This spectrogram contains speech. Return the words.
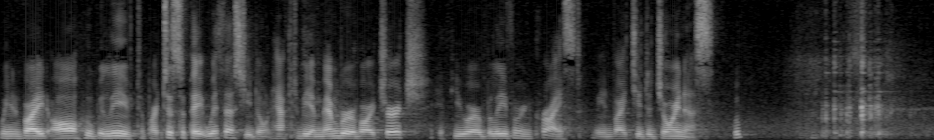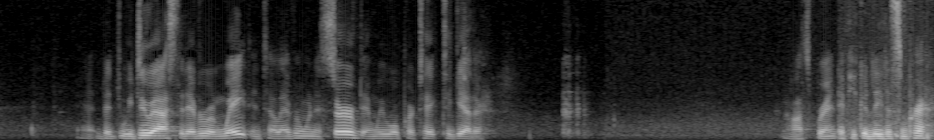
We invite all who believe to participate with us. You don't have to be a member of our church. If you are a believer in Christ, we invite you to join us. But we do ask that everyone wait until everyone is served and we will partake together. Let's Brent, if you could lead us in prayer.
